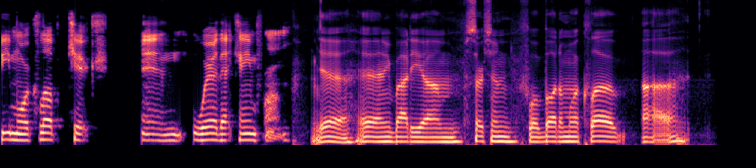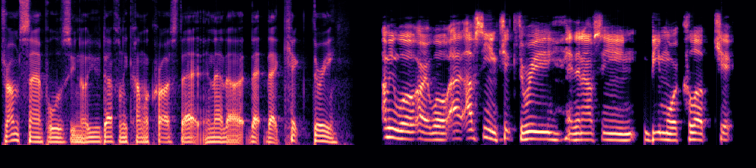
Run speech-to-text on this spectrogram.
"Be More" club kick and where that came from. Yeah, yeah. Anybody um searching for a Baltimore club uh drum samples, you know, you definitely come across that and that uh that that kick three. I mean, well, all right, well, I, I've seen Kick Three, and then I've seen Be More Club Kick.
